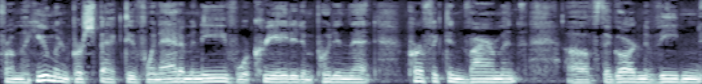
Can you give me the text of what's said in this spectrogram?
from the human perspective, when Adam and Eve were created and put in that perfect environment of the Garden of Eden,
